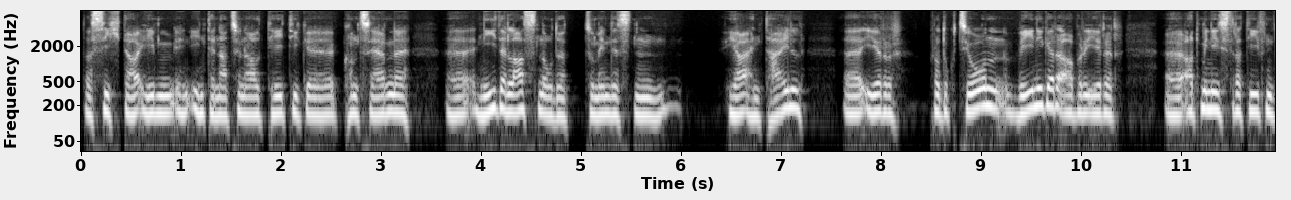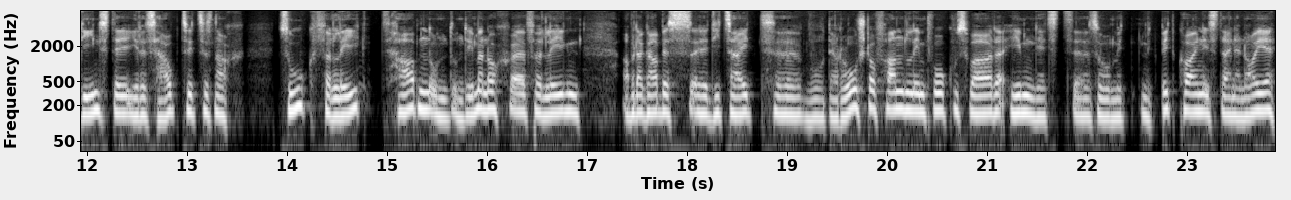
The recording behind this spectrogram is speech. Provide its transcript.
dass sich da eben international tätige Konzerne niederlassen oder zumindest ein, ja, ein Teil ihrer Produktion weniger, aber ihrer äh, administrativen Dienste ihres Hauptsitzes nach Zug verlegt haben und, und immer noch äh, verlegen. Aber da gab es äh, die Zeit, äh, wo der Rohstoffhandel im Fokus war. Eben jetzt äh, so mit, mit Bitcoin ist eine neue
